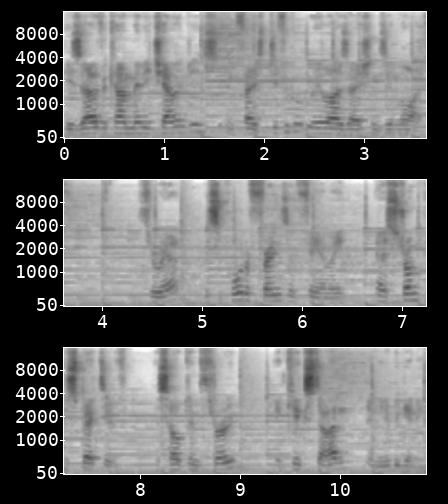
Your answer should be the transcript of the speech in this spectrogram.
He's overcome many challenges and faced difficult realizations in life. Throughout, the support of friends and family and a strong perspective has helped him through and kick-started a new beginning.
